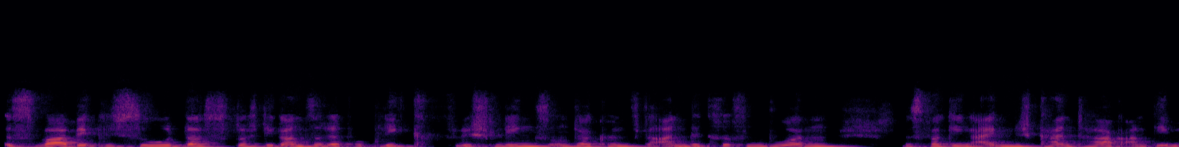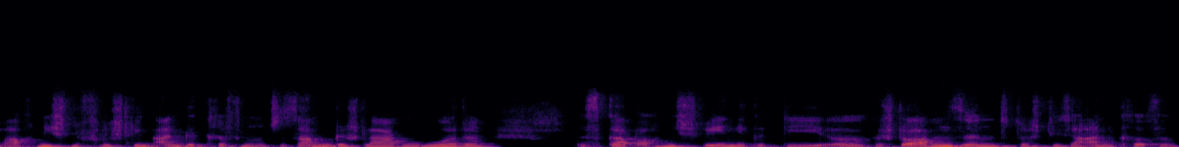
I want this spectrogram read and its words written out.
es war wirklich so, dass durch die ganze Republik Flüchtlingsunterkünfte angegriffen wurden. Es verging eigentlich kein Tag, an dem auch nicht ein Flüchtling angegriffen und zusammengeschlagen wurde. Es gab auch nicht wenige, die äh, gestorben sind durch diese Angriffe.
